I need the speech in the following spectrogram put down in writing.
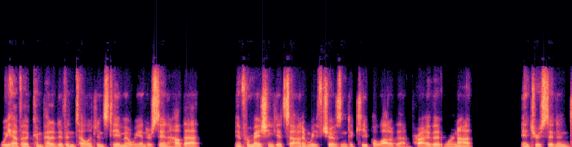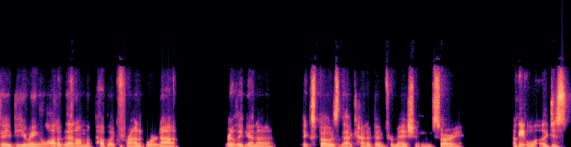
we have a competitive intelligence team and we understand how that information gets out. And we've chosen to keep a lot of that private. We're not interested in debuting a lot of that on the public front. We're not really going to expose that kind of information. I'm sorry. Okay. Well, uh, just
